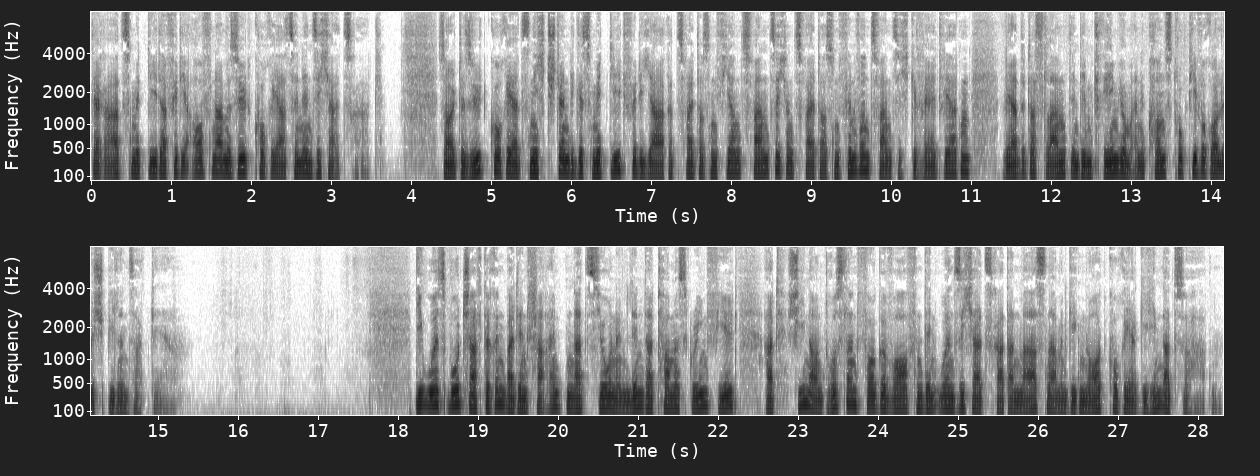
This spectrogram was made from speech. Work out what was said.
der Ratsmitglieder für die Aufnahme Südkoreas in den Sicherheitsrat. Sollte Südkorea als nichtständiges Mitglied für die Jahre 2024 und 2025 gewählt werden, werde das Land in dem Gremium eine konstruktive Rolle spielen, sagte er. Die US-Botschafterin bei den Vereinten Nationen Linda Thomas Greenfield hat China und Russland vorgeworfen, den UN-Sicherheitsrat an Maßnahmen gegen Nordkorea gehindert zu haben.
